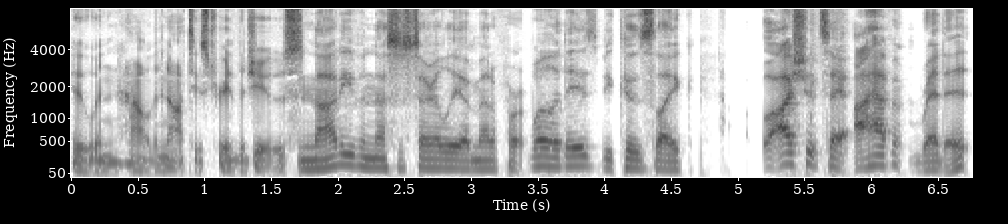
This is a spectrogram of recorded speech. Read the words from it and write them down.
II and how the Nazis treated the Jews. not even necessarily a metaphor. Well, it is because like well, I should say I haven't read it.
